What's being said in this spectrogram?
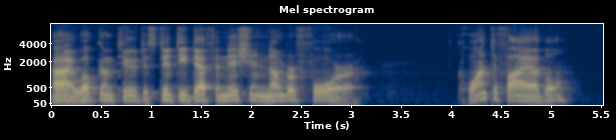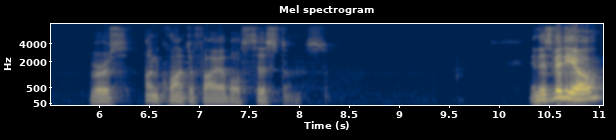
Hi, welcome to Distinti definition number four, quantifiable versus unquantifiable systems. In this video,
